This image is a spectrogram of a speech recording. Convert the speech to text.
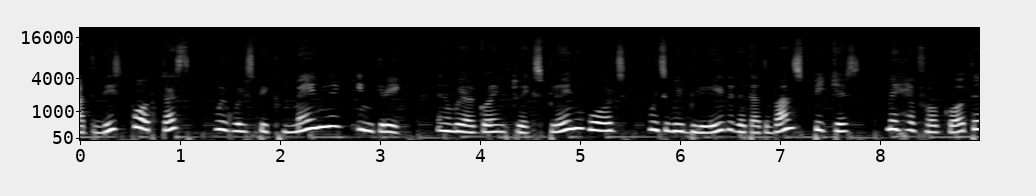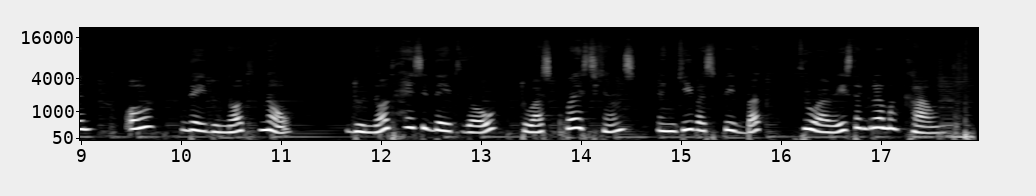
At this podcast, we will speak mainly in Greek and we are going to explain words which we believe that advanced speakers may have forgotten or they do not know. Do not hesitate though to ask questions and give us feedback through our Instagram account.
